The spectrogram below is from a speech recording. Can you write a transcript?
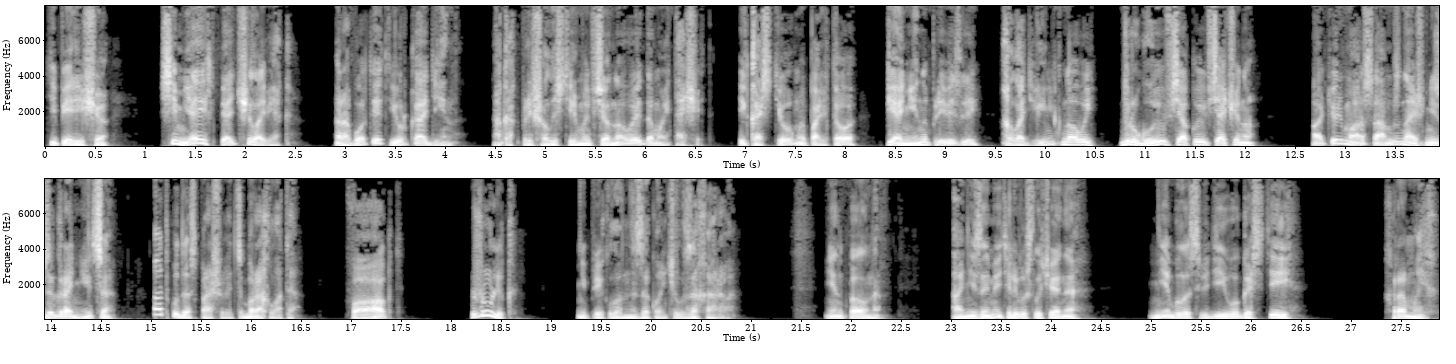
Теперь еще. Семья их пять человек. Работает Юрка один. А как пришел из тюрьмы, все новое домой тащит. И костюм, и пальто, пианино привезли, холодильник новый, другую всякую всячину. А тюрьма, сам знаешь, не за граница. Откуда, спрашивается, барахло-то? Факт. Жулик, — непреклонно закончил Захарова. Нина Павловна, а не заметили вы, случайно, не было среди его гостей хромых?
